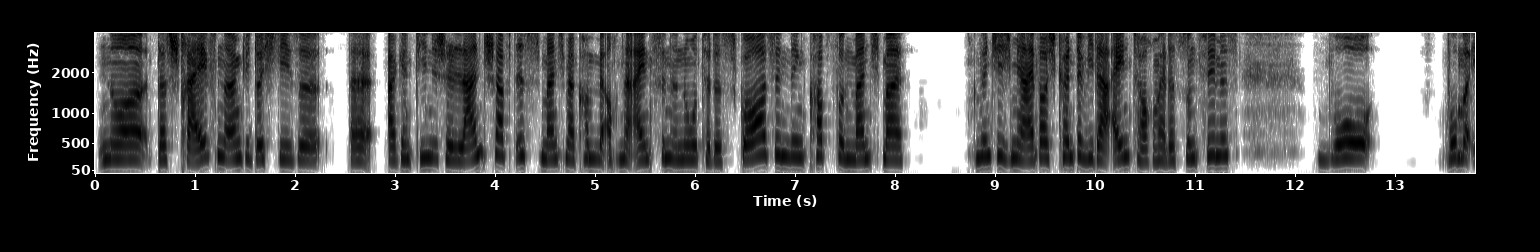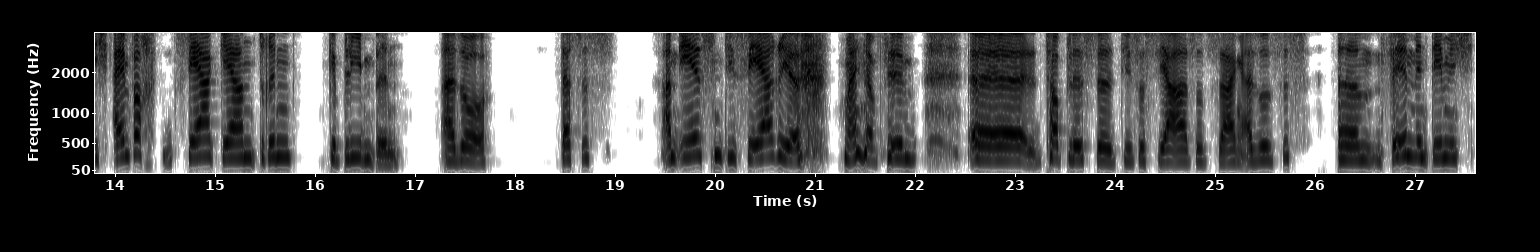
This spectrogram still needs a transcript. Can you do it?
nur das Streifen irgendwie durch diese äh, argentinische Landschaft ist, manchmal kommt mir auch eine einzelne Note des Scores in den Kopf und manchmal wünsche ich mir einfach, ich könnte wieder eintauchen, weil das so ein Film ist, wo, wo ich einfach sehr gern drin geblieben bin. Also, das ist am ehesten die Serie meiner Film äh, Topliste dieses Jahr sozusagen. Also es ist ähm, ein Film, in dem ich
